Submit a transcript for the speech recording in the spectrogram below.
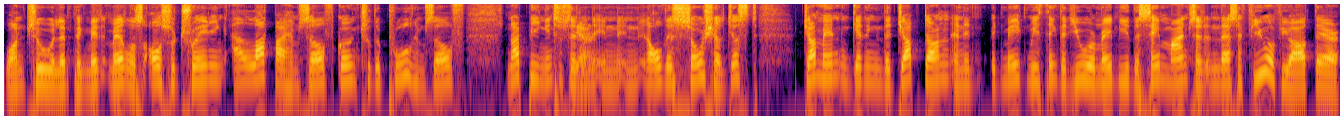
won two Olympic medals, also training a lot by himself, going to the pool himself, not being interested yeah. in, in, in all this social, just jump in and getting the job done. And it, it made me think that you were maybe the same mindset. And there's a few of you out there,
